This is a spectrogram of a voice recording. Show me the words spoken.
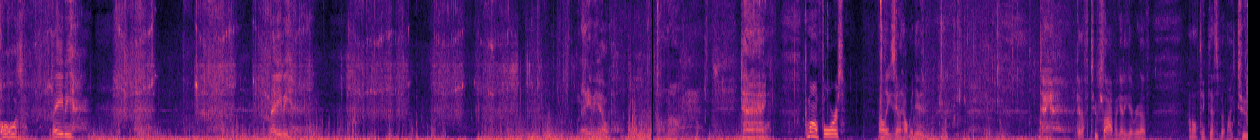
Oh, maybe. Maybe. Maybe help. I don't know. Dang. Come on, fours. I don't think he's gonna help me, dude. Dang it. I got a two five I gotta get rid of. I don't think that's but like two,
